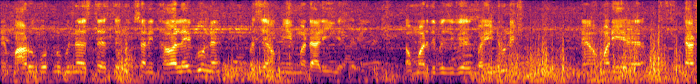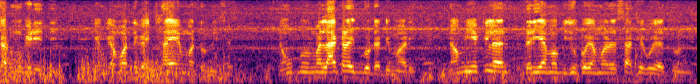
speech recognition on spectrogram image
ને મારું બોટનું બી આસ્તે આસ્તે નુકસાની થવા લાગ્યું ને પછી અમે એમાં ડાળી ગયા. અમારથી પછી કંઈ બહેનું નહીં. ને અમારી તાકાત મૂકી દીધી. કેમ કે અમારથી કંઈ થાય એમ હતું નહીં છે ને હું એમાં લાકડા જ બોટ હતી મારી. ને અમે એકલા દરિયામાં બીજું કોઈ અમારા સાથે કોઈ હતું નહીં.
